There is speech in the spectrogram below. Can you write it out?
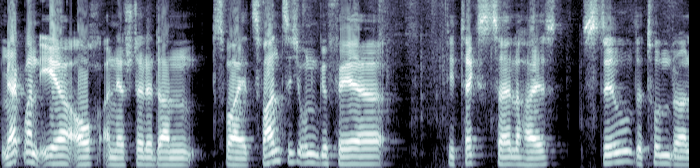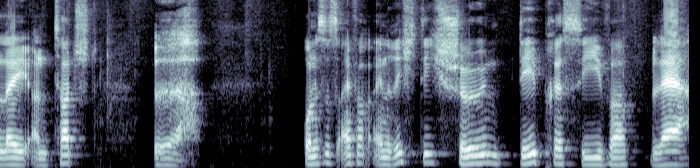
merkt man eher auch an der Stelle dann 2.20 ungefähr. Die Textzeile heißt Still the Tundra lay untouched. Und es ist einfach ein richtig schön depressiver Bläh.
